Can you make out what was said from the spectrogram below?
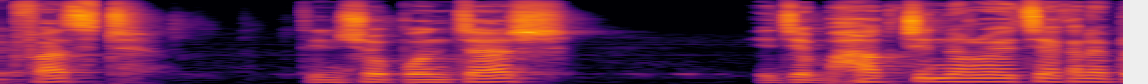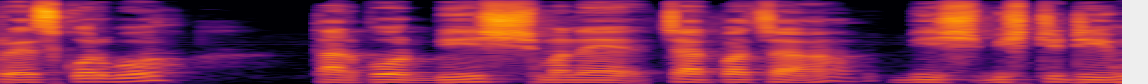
এট ফার্স্ট তিনশো পঞ্চাশ, এই যে ভাগ চিহ্ন রয়েছে এখানে প্রেস করব। তারপর বিশ মানে চার পাঁচা, বিশ, বিশটি ডিম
